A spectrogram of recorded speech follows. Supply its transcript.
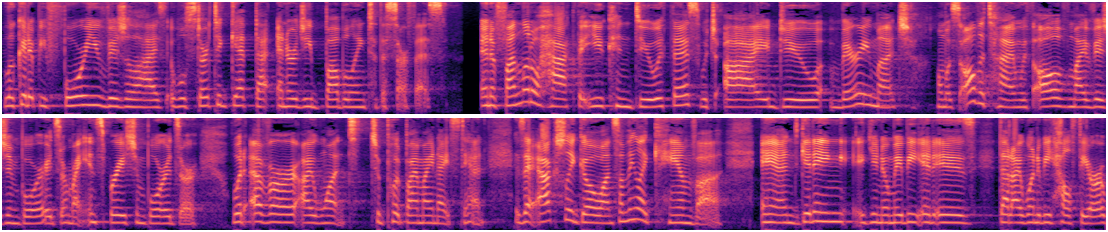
look at it before you visualize, it will start to get that energy bubbling to the surface. And a fun little hack that you can do with this, which I do very much almost all the time with all of my vision boards or my inspiration boards or whatever I want to put by my nightstand, is I actually go on something like Canva and getting, you know, maybe it is that I want to be healthier.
